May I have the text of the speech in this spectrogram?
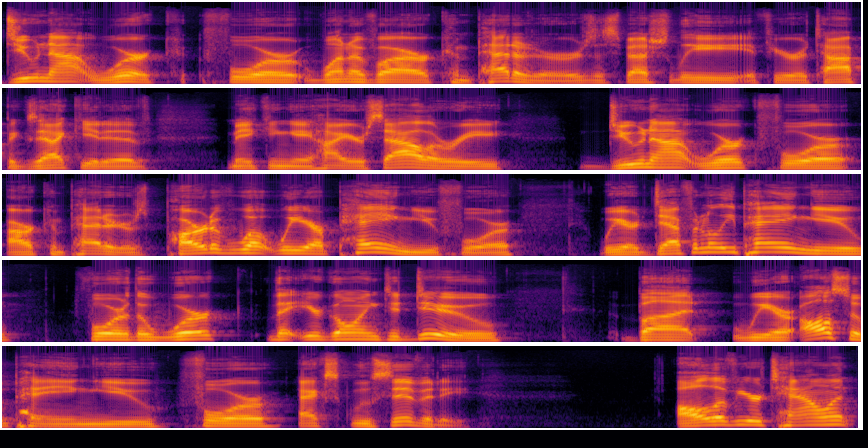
Do not work for one of our competitors, especially if you're a top executive making a higher salary. Do not work for our competitors. Part of what we are paying you for, we are definitely paying you for the work that you're going to do, but we are also paying you for exclusivity. All of your talent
